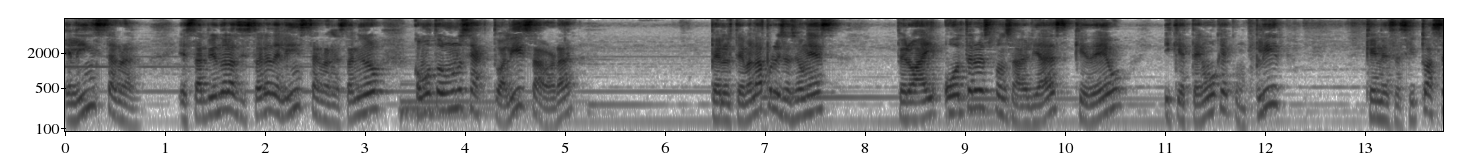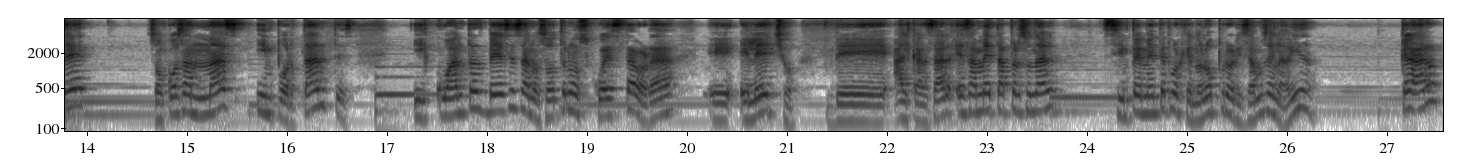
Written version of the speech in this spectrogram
el Instagram, estar viendo las historias del Instagram, estar viendo cómo todo el mundo se actualiza, ¿verdad? Pero el tema de la priorización es, pero hay otras responsabilidades que debo y que tengo que cumplir, que necesito hacer. Son cosas más importantes. ¿Y cuántas veces a nosotros nos cuesta, verdad? Eh, el hecho de alcanzar esa meta personal simplemente porque no lo priorizamos en la vida. Claro,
